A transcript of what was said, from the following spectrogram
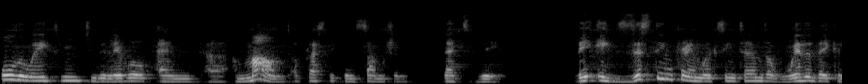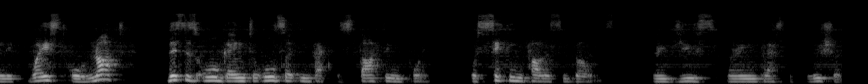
all the way through to the level and uh, amount of plastic consumption that's there. The existing frameworks in terms of whether they collect waste or not, this is all going to also impact the starting point for setting policy goals to reduce marine plastic pollution.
